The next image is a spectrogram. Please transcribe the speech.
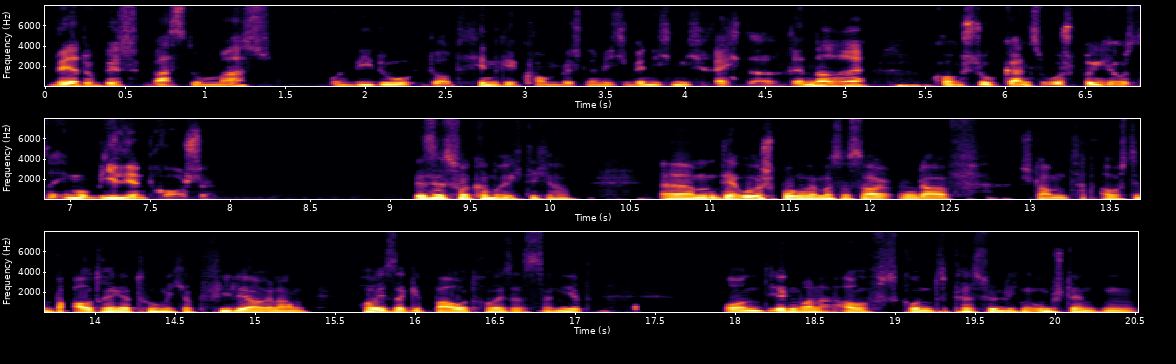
wer du bist, was du machst und wie du dorthin gekommen bist. Nämlich, wenn ich mich recht erinnere, kommst du ganz ursprünglich aus der Immobilienbranche. Das ist vollkommen richtig, ja. Ähm, der Ursprung, wenn man so sagen darf, stammt aus dem Bauträgertum. Ich habe viele Jahre lang Häuser gebaut, Häuser saniert und irgendwann aufgrund persönlichen Umständen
